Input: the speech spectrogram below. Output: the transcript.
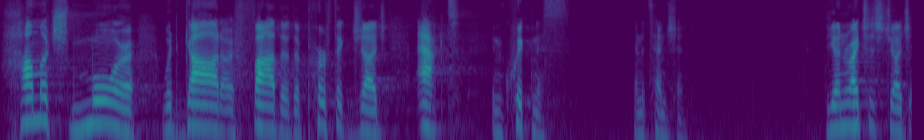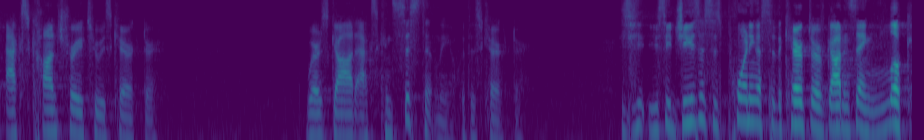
how much more would God, our Father, the perfect judge, act in quickness and attention? The unrighteous judge acts contrary to his character, whereas God acts consistently with his character. You see, you see, Jesus is pointing us to the character of God and saying, Look,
